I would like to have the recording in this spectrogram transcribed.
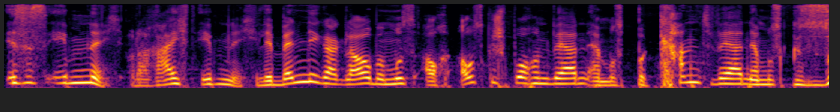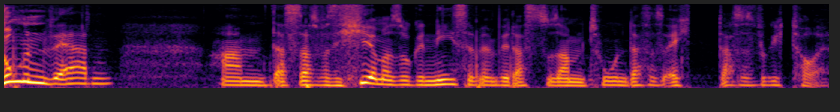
ist es eben nicht oder reicht eben nicht. Lebendiger Glaube muss auch ausgesprochen werden, er muss bekannt werden, er muss gesungen werden. Ähm, das ist das, was ich hier immer so genieße, wenn wir das zusammen tun. Das ist echt, das ist wirklich toll.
